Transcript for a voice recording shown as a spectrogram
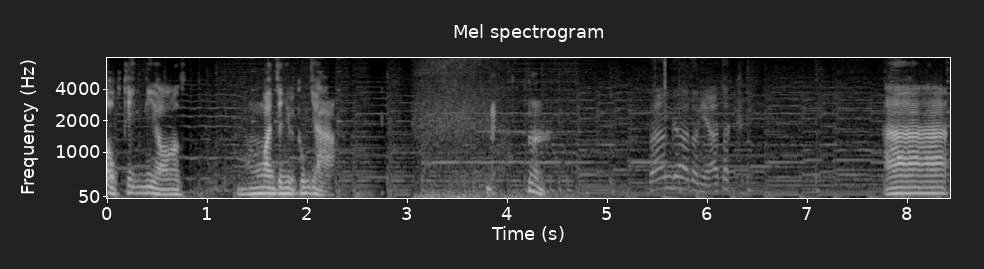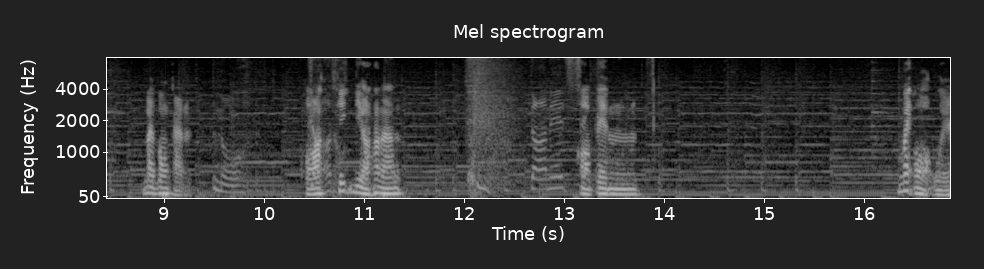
ตกทิ้งเดียว มันจะหยุดทุกอย่างอ่าไม่ป้องกัน ขอทิกเดียวเท่านั้น ขอเป็น ไม่ออกเลย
